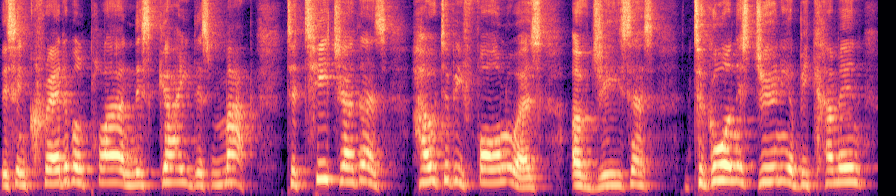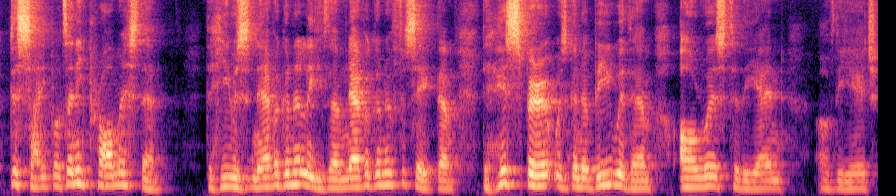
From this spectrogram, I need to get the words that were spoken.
this incredible plan, this guide, this map to teach others how to be followers of Jesus, to go on this journey of becoming disciples. And He promised them that He was never going to leave them, never going to forsake them, that His Spirit was going to be with them always to the end of the age.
